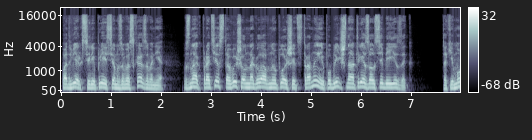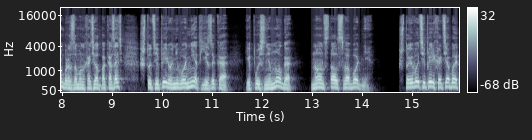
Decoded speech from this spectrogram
подвергся репрессиям за высказывание, в знак протеста вышел на главную площадь страны и публично отрезал себе язык. Таким образом он хотел показать, что теперь у него нет языка, и пусть немного, но он стал свободнее. Что его теперь хотя бы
